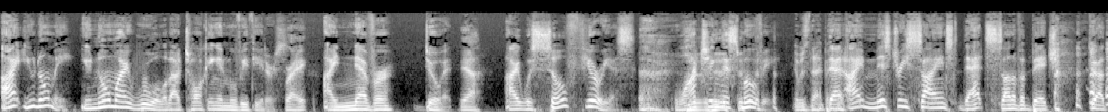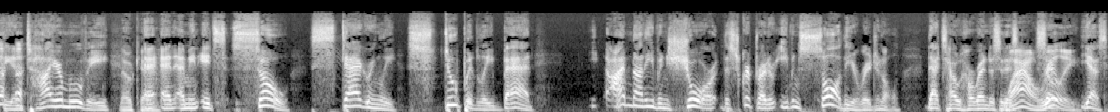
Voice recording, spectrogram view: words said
I you know me. You know my rule about talking in movie theaters. Right. I never do it. Yeah. I was so furious watching this movie. It was that bad. That I mystery scienced that son of a bitch throughout the entire movie. No kidding. And, and I mean, it's so staggeringly, stupidly bad. I'm not even sure the scriptwriter even saw the original. That's how horrendous it is. Wow, So, really? Yes.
